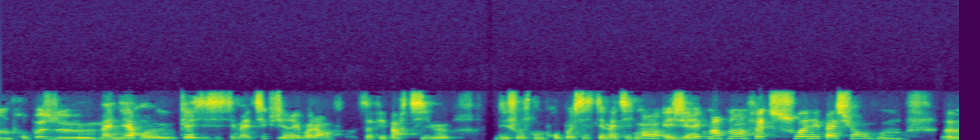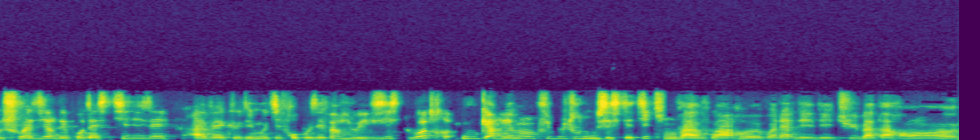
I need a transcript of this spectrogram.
on, propose de manière euh, quasi systématique, je dirais, voilà, ça fait partie des choses qu'on propose systématiquement. Et je dirais que maintenant, en fait, soit les patients vont choisir des prothèses stylisées avec des motifs proposés par YouExist ou autres, ou carrément plus du tout de mousse esthétique. On va avoir voilà des, tubes apparents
